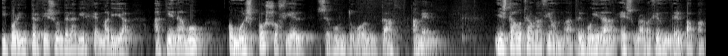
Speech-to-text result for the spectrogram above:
y por intercesión de la Virgen María, a quien amó como esposo fiel según tu voluntad. Amén. Y esta otra oración atribuida es una oración del Papa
